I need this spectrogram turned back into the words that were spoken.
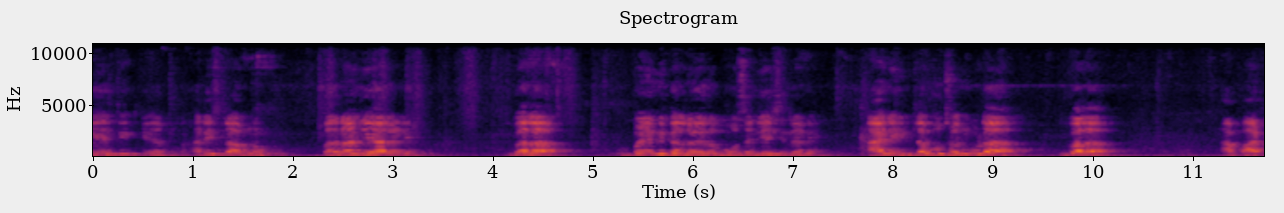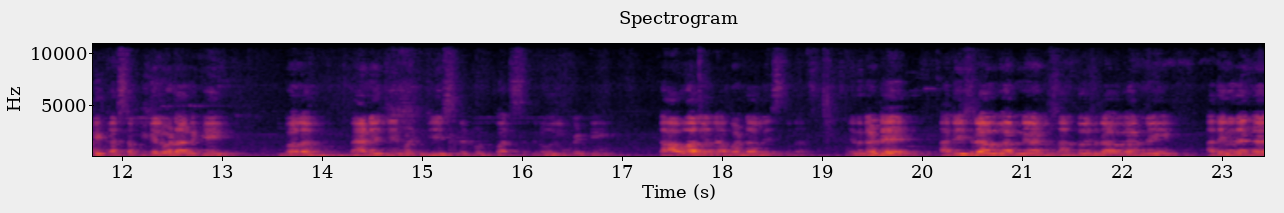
కేటీ హరీష్ రావును బదనాం చేయాలని ఇవాళ ఉప ఎన్నికల్లో ఏదో మోసం చేసిందని ఆయన ఇంట్లో కూర్చొని కూడా ఇవాళ ఆ పార్టీ కష్టం గెలవడానికి ఇవాళ మేనేజ్మెంట్ చేసినటువంటి పరిస్థితిని వదిలిపెట్టి కావాలని బండాలు వేస్తున్నారు. ఎందుకంటే హరీష్ రావు గారిని అటు సంతోష్ రావు గారిని అదేవిధంగా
